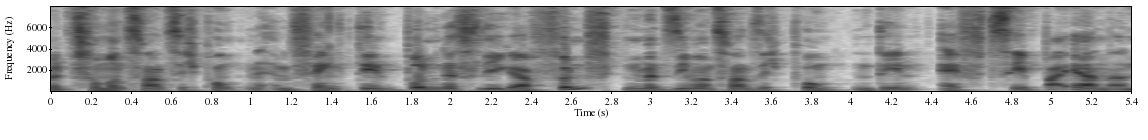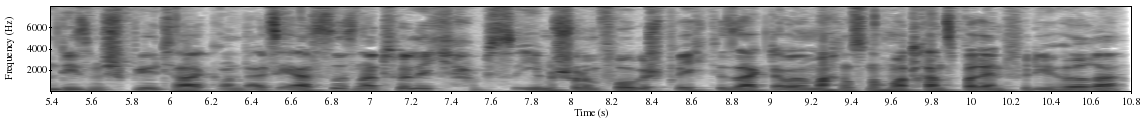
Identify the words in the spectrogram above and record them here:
mit 25 Punkten empfängt den Bundesliga Fünften mit 27 Punkten den FC Bayern an diesem Spieltag. Und als erstes natürlich, habe ich es eben schon im Vorgespräch gesagt, aber wir machen es nochmal transparent für die Hörer.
